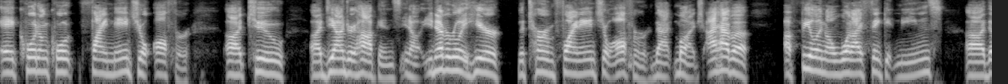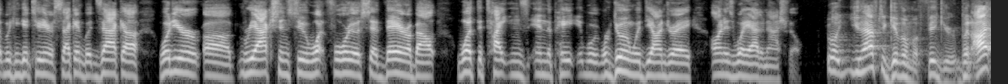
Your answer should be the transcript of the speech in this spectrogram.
a quote unquote financial offer uh, to uh, DeAndre Hopkins. You know, you never really hear the term financial offer that much. I have a a feeling on what I think it means uh, that we can get to in a second. But Zach, uh, what are your uh, reactions to what Florio said there about what the Titans in the pay were doing with DeAndre on his way out of Nashville? Well, you have to give him a figure, but I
